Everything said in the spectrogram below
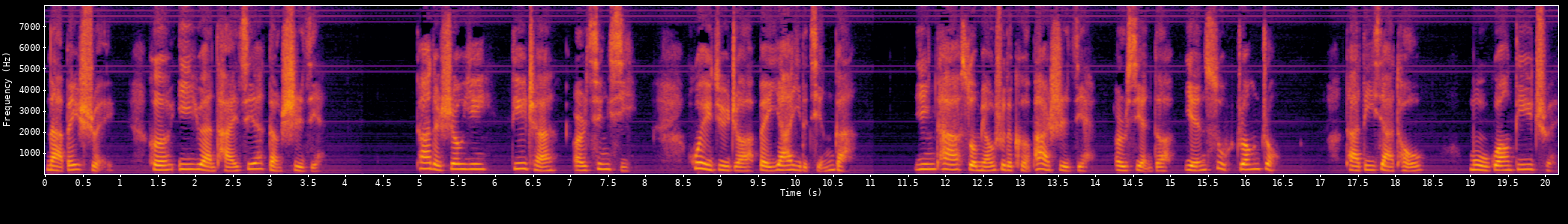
那杯水和医院台阶等事件。她的声音低沉而清晰。汇聚着被压抑的情感，因她所描述的可怕事件而显得严肃庄重。她低下头，目光低垂，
